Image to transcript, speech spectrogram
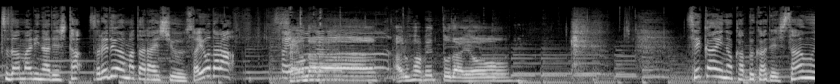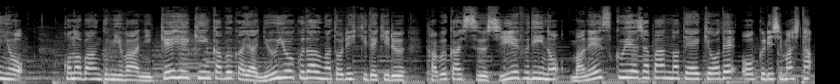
津田まりなでした。それではまた来週。さようなら。さようなら。アルファベットだよ。世界の株価で資産運用。この番組は日経平均株価やニューヨークダウが取引できる株価指数 CFD のマネースクエアジャパンの提供でお送りしました。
